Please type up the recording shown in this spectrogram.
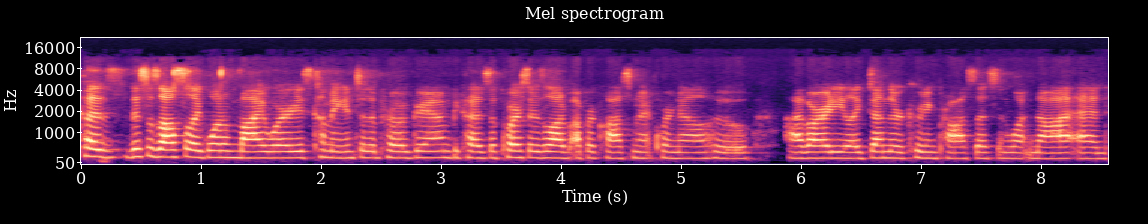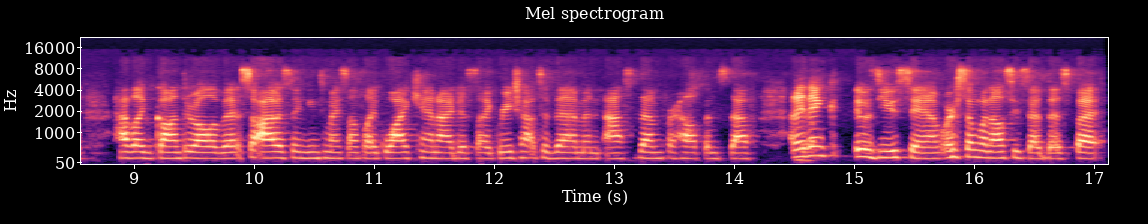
because this was also like one of my worries coming into the program because of course there's a lot of upperclassmen at Cornell who have already like done the recruiting process and whatnot and have like gone through all of it. So I was thinking to myself, like, why can't I just like reach out to them and ask them for help and stuff? And yeah. I think it was you, Sam, or someone else who said this, but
